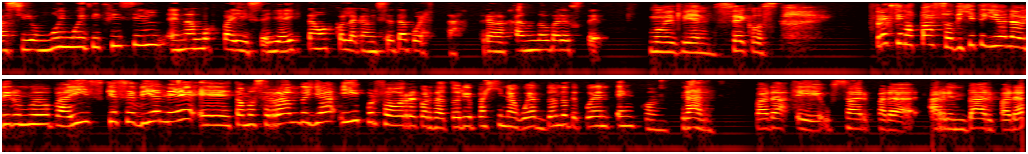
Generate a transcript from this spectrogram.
ha sido muy, muy difícil en ambos países y ahí estamos con la camiseta puesta, trabajando para usted. Muy bien, secos. Próximos pasos, dijiste que iban a abrir un nuevo país, ¿qué se viene? Eh, estamos cerrando ya y por favor recordatorio, página web donde te pueden encontrar para eh, usar, para arrendar, para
